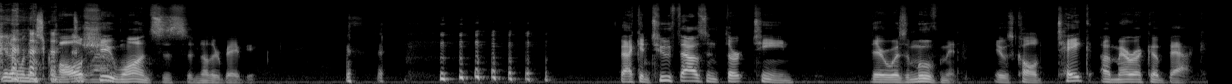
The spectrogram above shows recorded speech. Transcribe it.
You know when they scream. All she loud. wants is another baby. back in 2013, there was a movement. It was called Take America Back.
